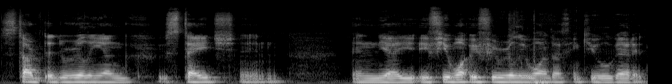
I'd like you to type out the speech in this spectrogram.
start at a really young stage and and yeah if you want if you really want I think you will get it.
